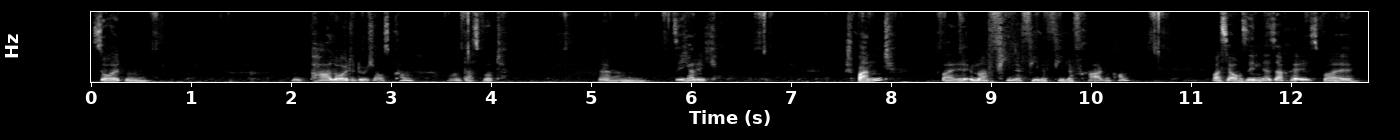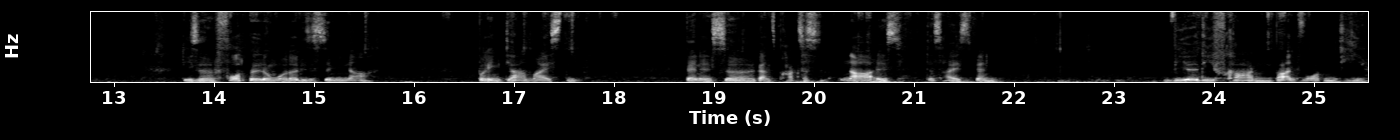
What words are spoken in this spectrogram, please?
sollten ein paar Leute durchaus kommen. Und das wird ähm, sicherlich spannend, weil immer viele, viele, viele Fragen kommen. Was ja auch Sinn der Sache ist, weil diese Fortbildung oder dieses Seminar bringt ja am meisten, wenn es äh, ganz praxisnah ist. Das heißt, wenn wir die Fragen beantworten, die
